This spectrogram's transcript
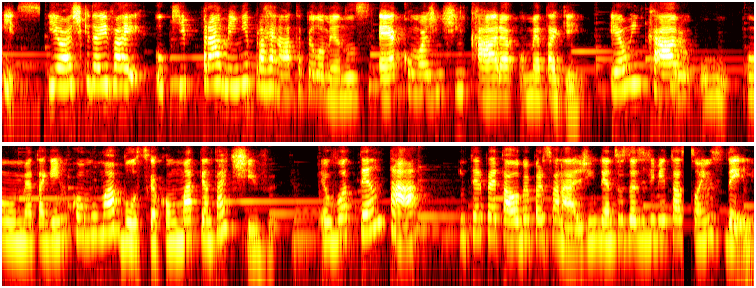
Isso. E eu acho que daí vai o que para mim e pra Renata, pelo menos, é como a gente encara o metagame. Eu encaro o, o metagame como uma busca, como uma tentativa. Eu vou tentar interpretar o meu personagem dentro das limitações dele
